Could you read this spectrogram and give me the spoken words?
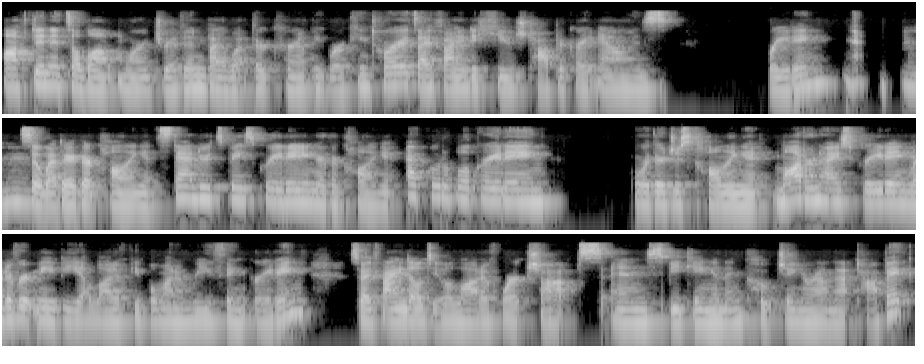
often it's a lot more driven by what they're currently working towards. I find a huge topic right now is grading. Mm-hmm. So whether they're calling it standards based grading or they're calling it equitable grading, or they're just calling it modernized grading, whatever it may be. A lot of people want to rethink grading. So I find I'll do a lot of workshops and speaking and then coaching around that topic.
